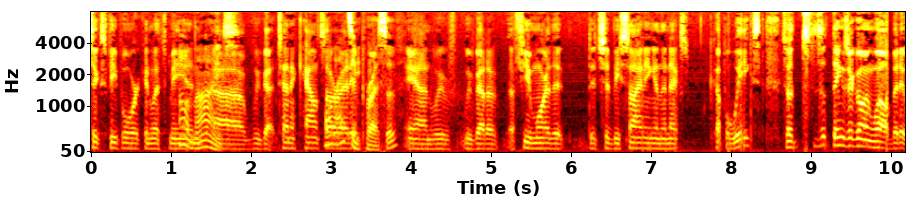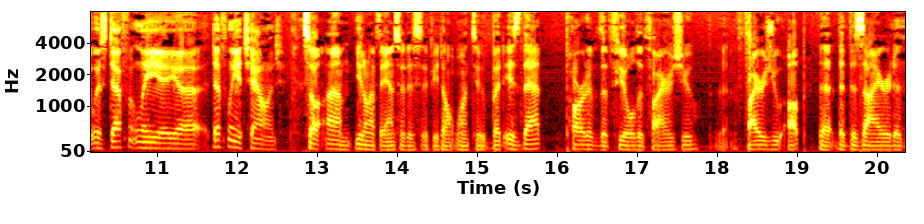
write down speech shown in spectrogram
six people working with me, Oh, and nice. uh, we've got ten accounts Oh, already. that's impressive. and we've we've got a, a few more that, that should be signing in the next couple weeks. So, things are going well, but it was definitely a uh, definitely a challenge. So um, you don't have to answer this if you don't want to, but is that part of the fuel that fires you, that fires you up, the the desire to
